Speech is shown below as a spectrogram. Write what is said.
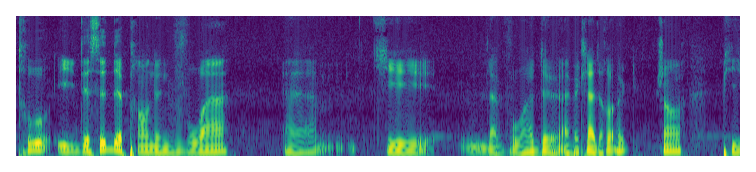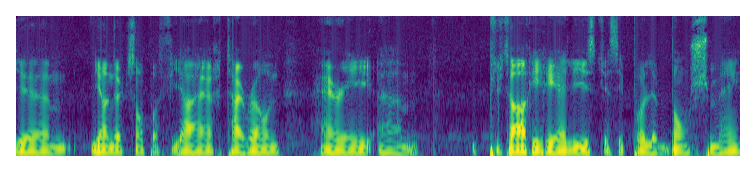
trouve, il décide de prendre une voie euh, qui est la voie de, avec la drogue, genre. Puis euh, il y en a qui sont pas fiers. Tyrone, Harry, euh, plus tard, ils réalisent que c'est pas le bon chemin.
